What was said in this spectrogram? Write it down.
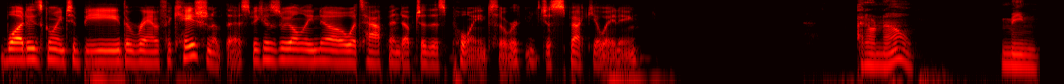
what is going to be the ramification of this because we only know what's happened up to this point so we're just speculating I don't know I mean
